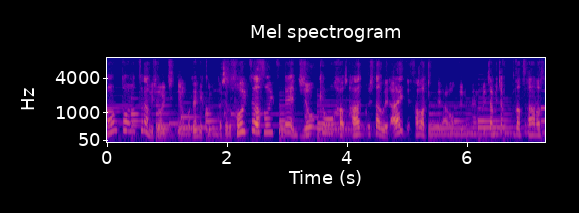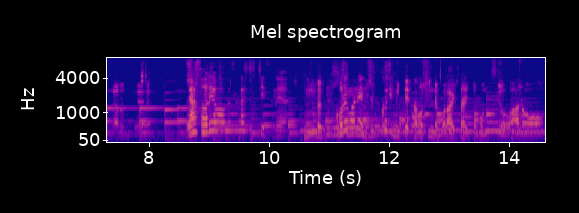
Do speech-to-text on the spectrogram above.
本当の津上正一っていうのも出てくるんだけど、そいつはそいつで状況をは把握した上で、あえて沢木って名乗ってるみたいな、めちゃめちゃ複雑な話になるんで。いや、それは難しいですね。うん、でこれはね、じっくり見て楽しんでもらいたいと思うんですよ。あの、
